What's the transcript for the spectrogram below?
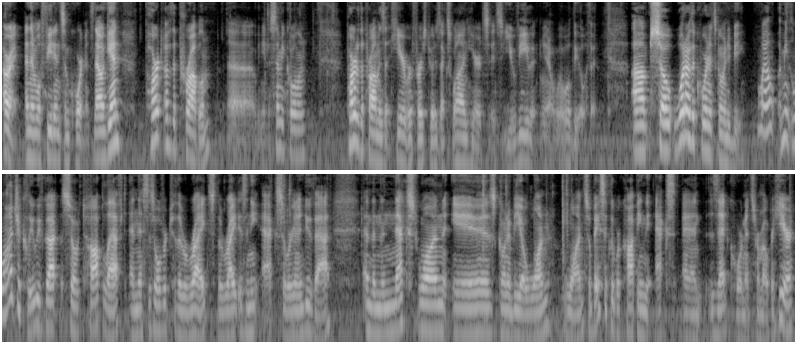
All right, and then we'll feed in some coordinates. Now again, part of the problem, uh, we need a semicolon. Part of the problem is that here it refers to it as xy, and here it's, it's uv, but you know, we'll, we'll deal with it. Um, so what are the coordinates going to be? Well, I mean, logically, we've got, so top left, and this is over to the right, so the right is in the x, so we're going to do that. And then the next one is going to be a 1, 1. So basically, we're copying the x and z coordinates from over here,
